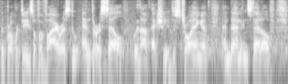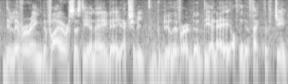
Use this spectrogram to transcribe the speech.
the properties of a virus to enter a cell without actually destroying it, and then instead of delivering the virus's DNA, they actually deliver the DNA of the defective gene.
